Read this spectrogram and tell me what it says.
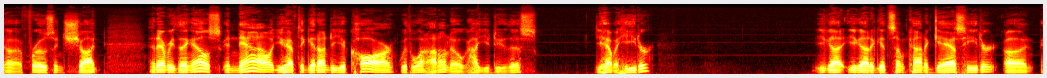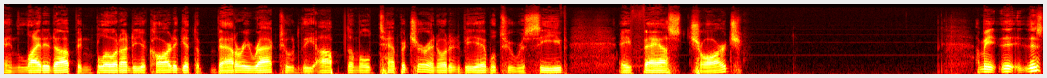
uh, frozen shut, and everything else. And now you have to get under your car with what? I don't know how you do this. You have a heater. You got you got to get some kind of gas heater uh, and light it up and blow it under your car to get the battery rack to the optimal temperature in order to be able to receive a fast charge. I mean, this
